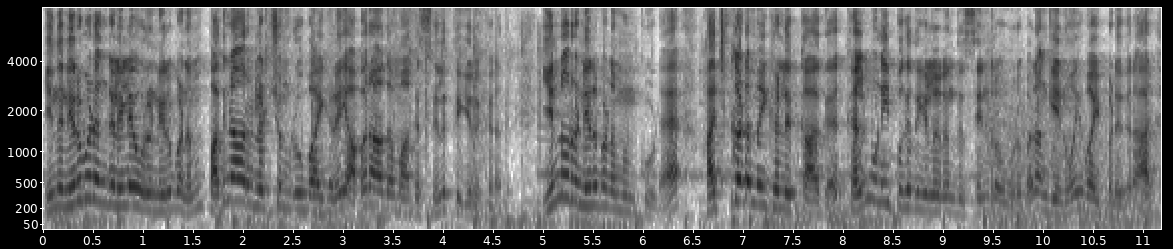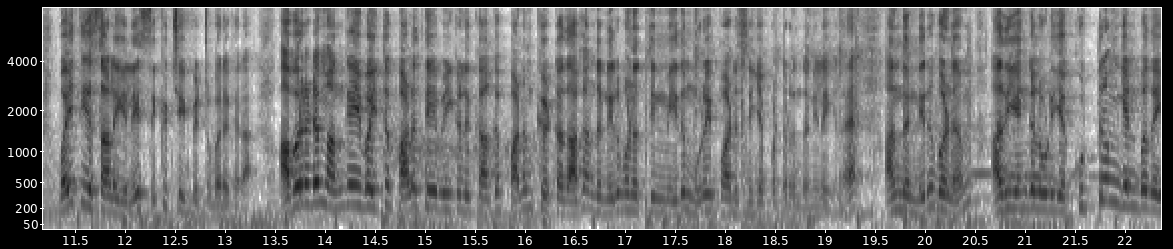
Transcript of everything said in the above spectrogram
இந்த நிறுவனங்களிலே ஒரு நிறுவனம் பதினாறு லட்சம் ரூபாய்களை அபராதமாக செலுத்தி இருக்கிறது இன்னொரு நிறுவனமும் கூட ஹஜ் கடமைகளுக்காக கல்முனை பகுதியிலிருந்து சென்ற ஒருவர் அங்கே நோய்வாய்ப்படுகிறார் வைத்தியசாலையிலே சிகிச்சை பெற்று வருகிறார். அவரிடம் அங்கே வைத்து பல தேவைகளுக்காக பணம் கேட்டதாக அந்த நிறுவனத்தின் மீது முறைப்பாடு செய்யப்பட்டிருந்த நிலையில அந்த நிறுவனம் அது எங்களுடைய குற்றம் என்பதை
